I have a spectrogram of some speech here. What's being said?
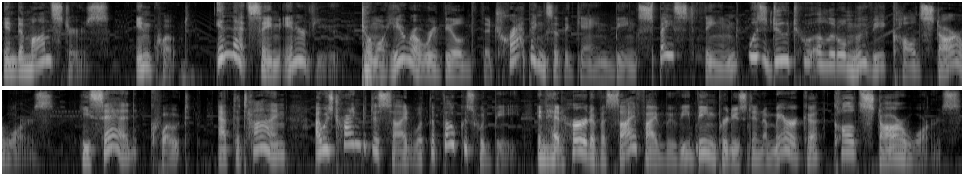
into monsters. End quote. In that same interview, Tomohiro revealed that the trappings of the game being space themed was due to a little movie called Star Wars. He said, quote, at the time, I was trying to decide what the focus would be, and had heard of a sci fi movie being produced in America called Star Wars.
